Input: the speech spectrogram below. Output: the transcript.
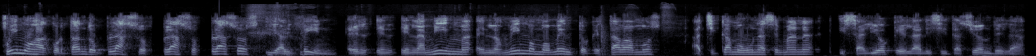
Fuimos acortando plazos, plazos, plazos y al fin, en, la misma, en los mismos momentos que estábamos, achicamos una semana y salió que la licitación de la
